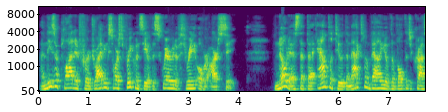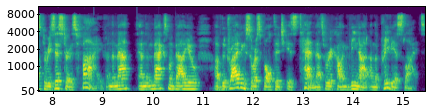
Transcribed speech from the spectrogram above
And these are plotted for a driving source frequency of the square root of 3 over RC. Notice that the amplitude, the maximum value of the voltage across the resistor is 5, and the, ma- and the maximum value of the driving source voltage is 10. That's what we are calling V naught on the previous slides.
